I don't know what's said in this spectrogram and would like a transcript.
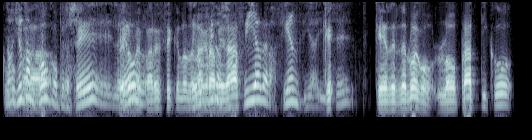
como no, yo para- tampoco, pero sé, Pero leo, me parece que lo de la gravedad, filosofía de la ciencia y que- sé... que desde luego lo práctico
